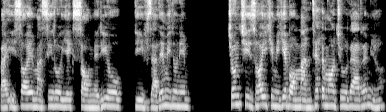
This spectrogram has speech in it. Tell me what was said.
و عیسی مسیح رو یک سامری و دیو زده می‌دونیم؟ چون چیزهایی که میگه با منطق ما جور در نمیاد.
